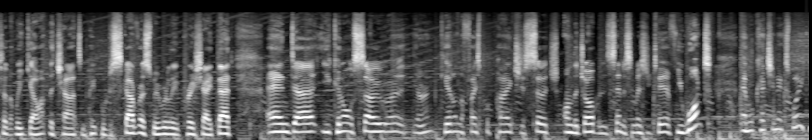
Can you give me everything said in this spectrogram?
so that we go up the charts and people discover us. We really appreciate that. And uh, you can also, uh, you know, get on the Facebook page, just search on the job and send us a message there if you want. And we'll catch you next week.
